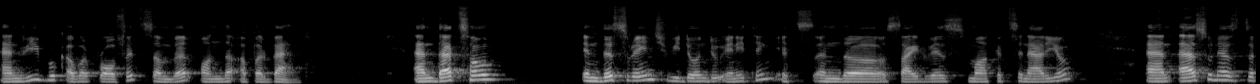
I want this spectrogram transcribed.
and we book our profit somewhere on the upper band. And that's how in this range, we don't do anything. It's in the sideways market scenario. And as soon as the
